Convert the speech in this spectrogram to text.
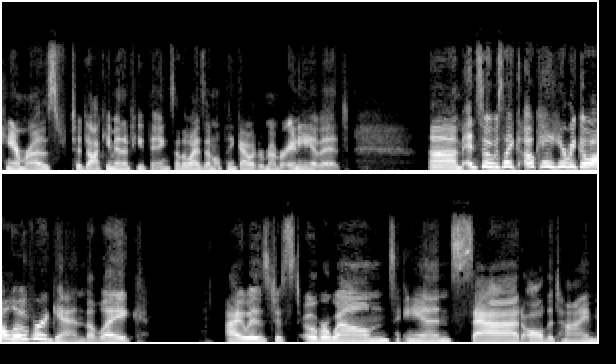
cameras to document a few things. Otherwise, I don't think I would remember any of it. Um, and so it was like, okay, here we go all over again. The like I was just overwhelmed and sad all the time.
